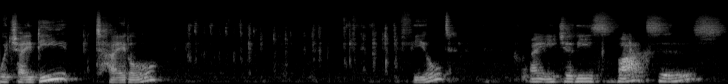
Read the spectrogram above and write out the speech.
which ID, title, field. Right, each of these boxes,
